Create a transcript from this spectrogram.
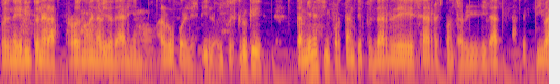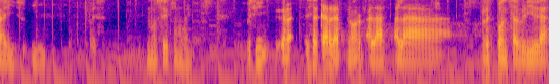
pues negrito en el arroz, ¿no? En la vida de alguien o algo por el estilo. Y pues creo que también es importante pues darle esa responsabilidad afectiva y, pues no sé, como pues sí, esa carga, ¿no? A la, a la responsabilidad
